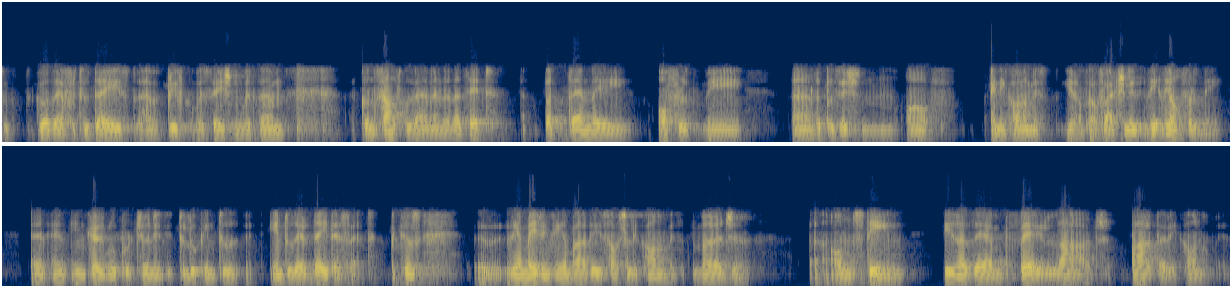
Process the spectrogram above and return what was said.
to go there for two days to have a brief conversation with them, consult with them, and then that's it. But then they offered me uh, the position of an economist. You know, actually, they, they offered me an, an, incredible opportunity to look into into their data set because the amazing thing about these social economies that emerge uh, on Steam is that they are very large barter economies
